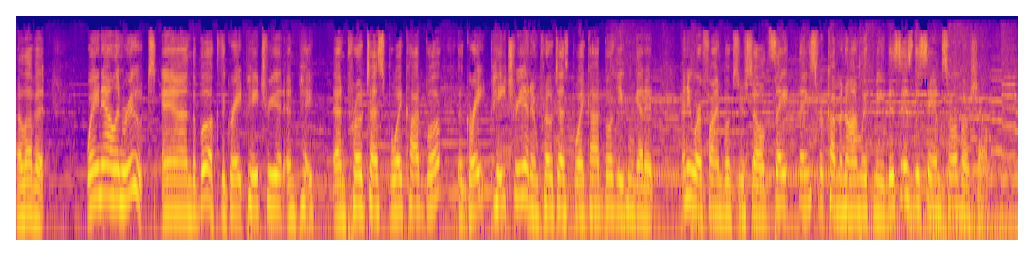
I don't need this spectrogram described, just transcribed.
I love it. Wayne Allyn Root and the book, The Great Patriot and, pa- and Protest Boycott Book, The Great Patriot and Protest Boycott Book. You can get it anywhere fine books are sold. Say thanks for coming on with me. This is the Sam Sorbo Show.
